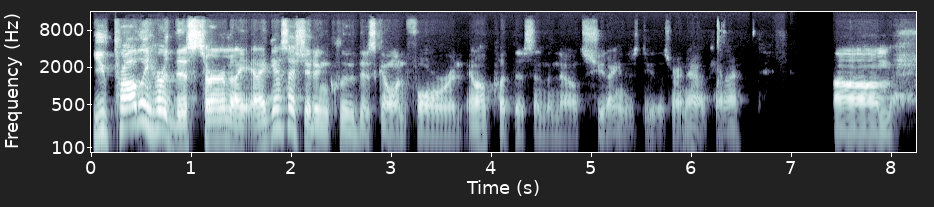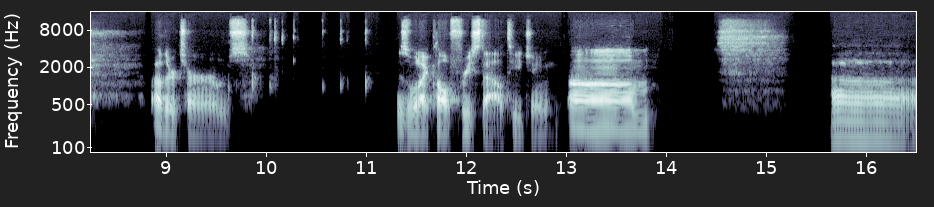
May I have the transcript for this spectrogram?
You've probably heard this term, and I, and I, guess I should include this going forward, and I'll put this in the notes. Shoot, I can just do this right now, can I? Um, other terms. This is what I call freestyle teaching. Um, uh,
